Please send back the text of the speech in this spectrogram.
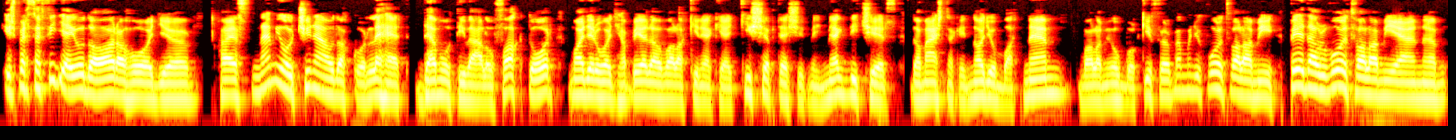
és persze figyelj oda arra, hogy ha ezt nem jól csinálod, akkor lehet demotiváló faktor, magyarul, hogyha például valakinek egy kisebb teljesítmény megdicsérsz, de a másnak egy nagyobbat nem, valami okból kifölben, mondjuk volt valami, például volt valamilyen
